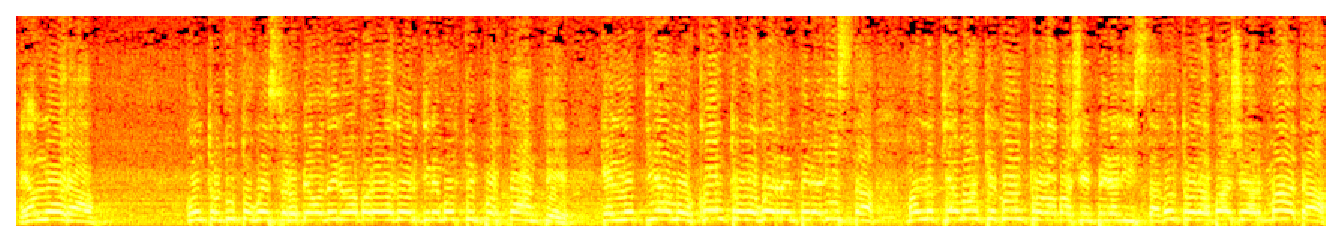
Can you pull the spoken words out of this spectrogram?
E allora contro tutto questo dobbiamo dire una parola d'ordine molto importante, che lottiamo contro la guerra imperialista, ma lottiamo anche contro la pace imperialista, contro la pace armata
